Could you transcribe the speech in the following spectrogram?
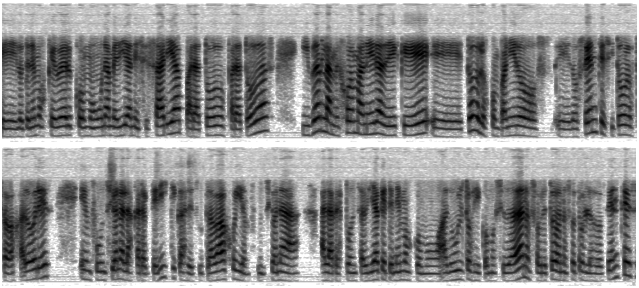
que lo tenemos que ver como una medida necesaria para todos, para todas, y ver la mejor manera de que eh, todos los compañeros eh, docentes y todos los trabajadores, en función a las características de su trabajo y en función a, a la responsabilidad que tenemos como adultos y como ciudadanos, sobre todo nosotros los docentes,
